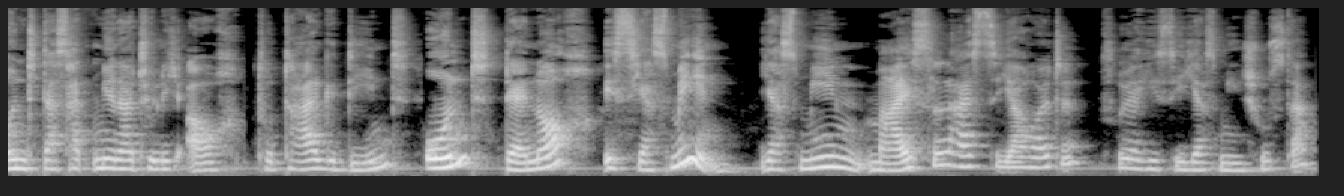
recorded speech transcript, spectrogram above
Und das hat mir natürlich auch total gedient. Und dennoch ist Jasmin, Jasmin Meißel heißt sie ja heute. Früher hieß sie Jasmin Schuster.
